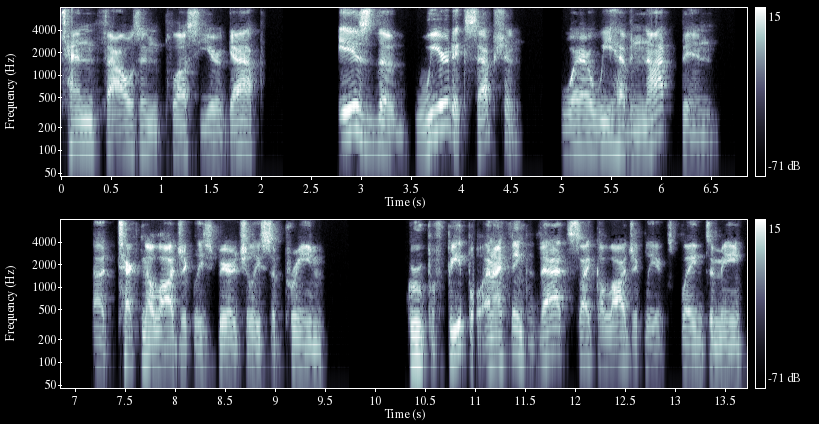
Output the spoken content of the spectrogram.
10,000 plus year gap, is the weird exception where we have not been technologically, spiritually supreme group of people. And I think that psychologically explained to me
